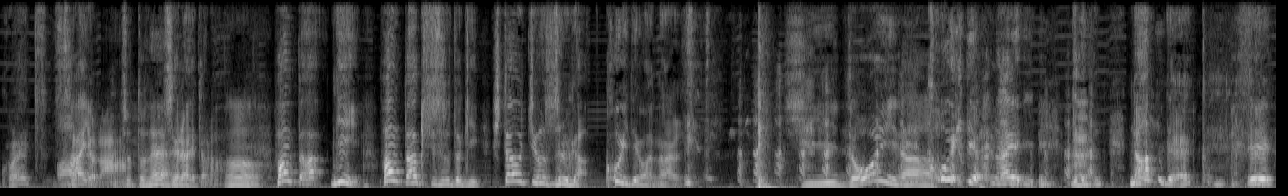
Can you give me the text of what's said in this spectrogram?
これつ辛いよな。ちょっとね。伏せられたら、ん。ファンとあ2位ファンと握手するとき舌打ちをするが恋ではない。ひどいな。恋ではない。ななんで、えー、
